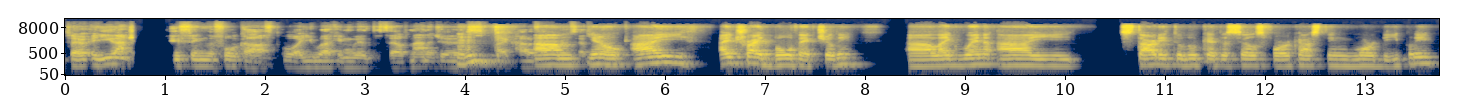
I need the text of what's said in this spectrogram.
So, are you actually using the forecast, or are you working with the sales managers? Mm-hmm. Like, how does um, you know, I I tried both actually. Uh, like when I started to look at the sales forecasting more deeply,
